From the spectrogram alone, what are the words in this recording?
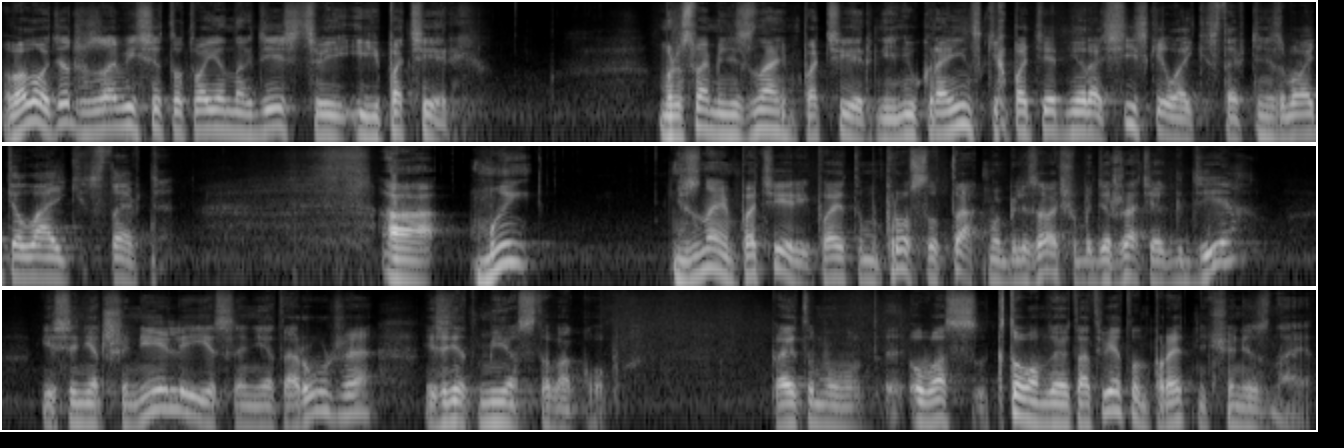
Володя, это же зависит от военных действий и потерь. Мы же с вами не знаем потерь, ни, ни украинских потерь, ни российских лайки ставьте, не забывайте лайки ставьте. А мы не знаем потери, поэтому просто так мобилизовать, чтобы держать их где, если нет шинели, если нет оружия, если нет места в окопах. Поэтому у вас, кто вам дает ответ, он про это ничего не знает.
